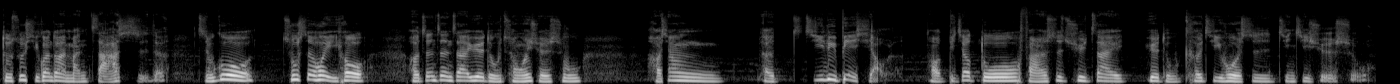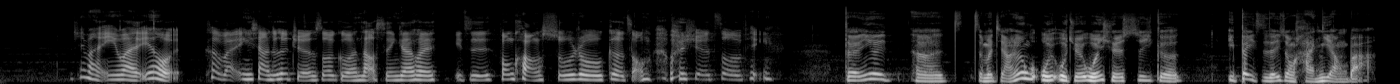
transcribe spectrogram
读书习惯都还蛮扎实的。只不过出社会以后，呃，真正在阅读纯文学书，好像呃几率变小了。哦，比较多反而是去在。阅读科技或者是经济学的书，其实蛮意外的，因为我刻板印象就是觉得说国文老师应该会一直疯狂输入各种 文学作品。对，因为呃，怎么讲？因为我我觉得文学是一个一辈子的一种涵养吧。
